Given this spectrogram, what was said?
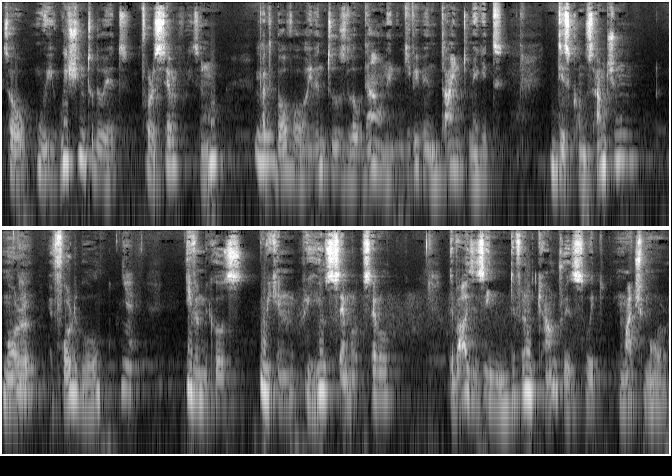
So we wishing to do it for several reasons, but mm. above all, even to slow down and give even time to make it this consumption more affordable, Yeah. even because we can reuse several, several devices in different countries with much more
